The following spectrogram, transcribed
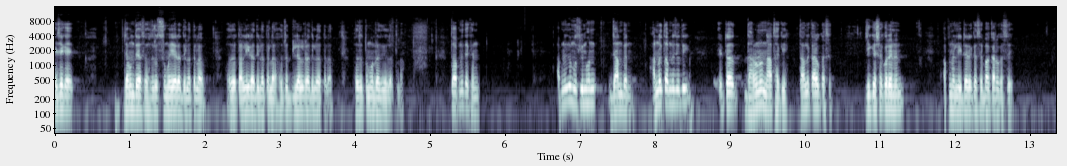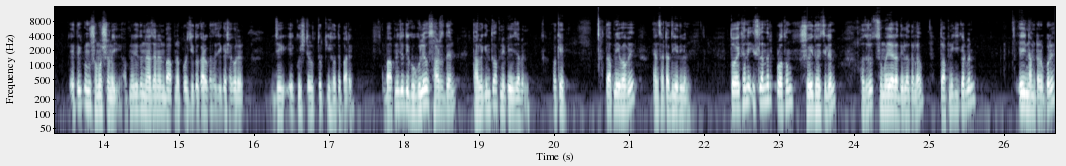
এই জায়গায় যেমন দেওয়া আছে হজরত সুমাইয়া রাদিল্লা হজরত আলী রাদিল্লা হজরত বিলাল রাদিল্লা হজরত উমর রাদিল্লা তো আপনি দেখেন, আপনি যদি মুসলিম হন, জানবেন। আর নয়তো আপনি যদি এটা ধারণা না থাকে, তাহলে কারও কাছে জিজ্ঞাসা করে নেন, আপনার লিডারের কাছে বা কারও কাছে। এতে কোনো সমস্যা নেই। আপনি যদি না জানেন বা আপনার পরিচিত কারও কাছে জিজ্ঞাসা করেন যে এই কুইজটার উত্তর কী হতে পারে, বা আপনি যদি গুগলেও সার্চ দেন, তাহলে কিন্তু আপনি পেয়ে যাবেন। ওকে তো আপনি এভাবে অ্যান্সারটা দিয়ে দেবেন। তো এখানে ইসলামের প্রথম শহীদ হয়েছিলেন হজরত সুমাইয়া রাদিল্লা তালা তো আপনি কী করবেন? এই নামটার উপরে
